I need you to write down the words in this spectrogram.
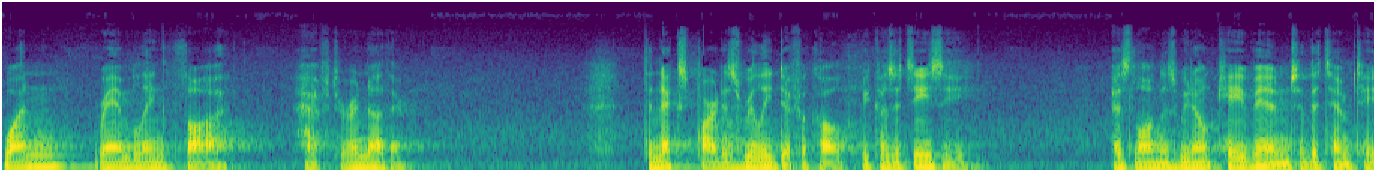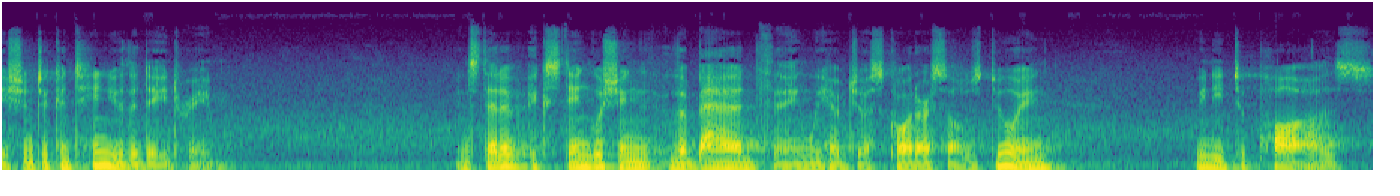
one rambling thought after another. The next part is really difficult because it's easy as long as we don't cave in to the temptation to continue the daydream. Instead of extinguishing the bad thing we have just caught ourselves doing, we need to pause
